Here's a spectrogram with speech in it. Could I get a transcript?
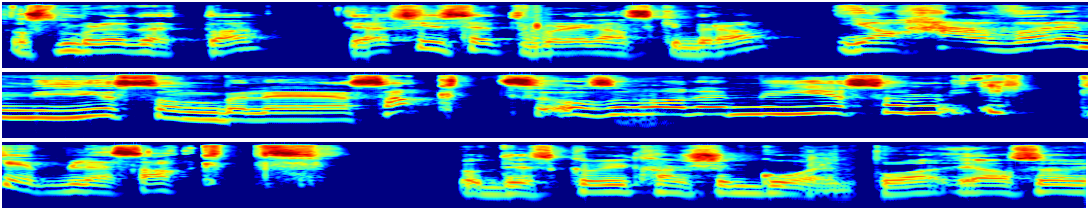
Åssen ble dette? Jeg syns dette ble ganske bra. Ja, her var det mye som ble sagt, og så var det mye som ikke ble sagt. Og Det skal vi kanskje gå inn på. Altså,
